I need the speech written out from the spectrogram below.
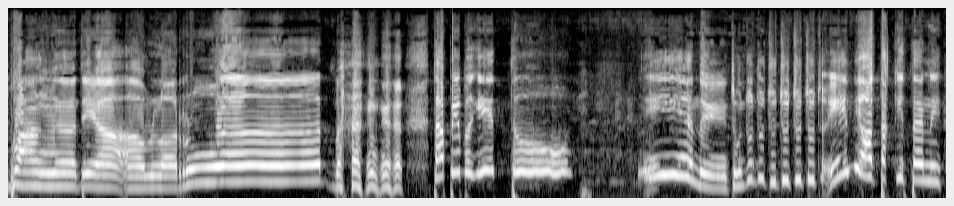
banget ya Allah ruwet banget tapi begitu Iya nih, ini otak kita nih.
